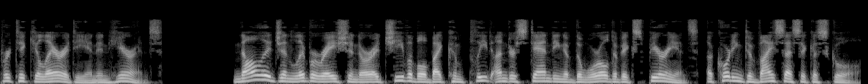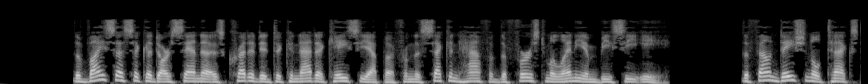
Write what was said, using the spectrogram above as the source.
particularity and inherence. Knowledge and liberation are achievable by complete understanding of the world of experience, according to Vaisesika school. The Vaisesika Darsana is credited to Kanada Kasyapa from the second half of the first millennium BCE. The foundational text,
